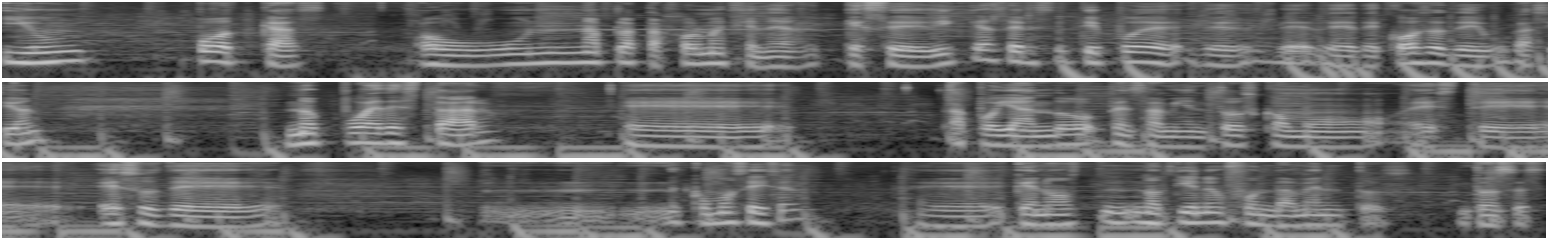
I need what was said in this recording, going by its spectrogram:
Y un podcast o una plataforma en general que se dedique a hacer este tipo de, de- de- cosas de divulgación no puede estar eh, apoyando pensamientos como este esos de ¿cómo se dicen? Eh, que no, no tienen fundamentos Entonces,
